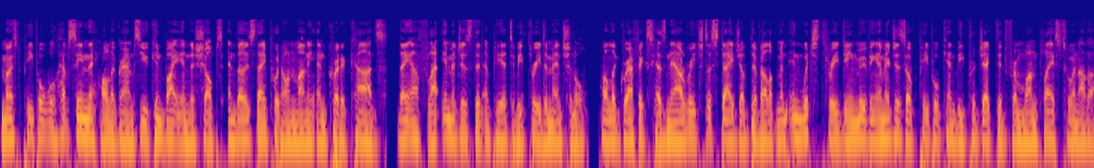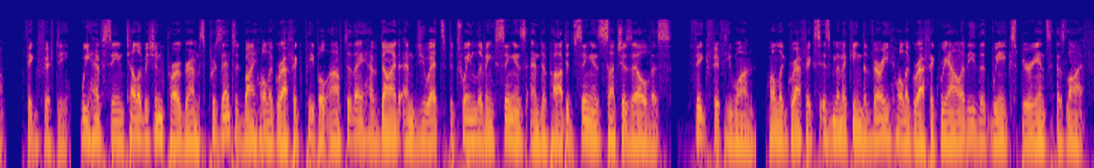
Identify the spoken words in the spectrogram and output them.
most people will have seen the holograms you can buy in the shops and those they put on money and credit cards. They are flat images that appear to be three-dimensional. Holographics has now reached a stage of development in which 3D moving images of people can be projected from one place to another. Fig 50. We have seen television programs presented by holographic people after they have died and duets between living singers and departed singers such as Elvis. Fig 51. Holographics is mimicking the very holographic reality that we experience as life.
